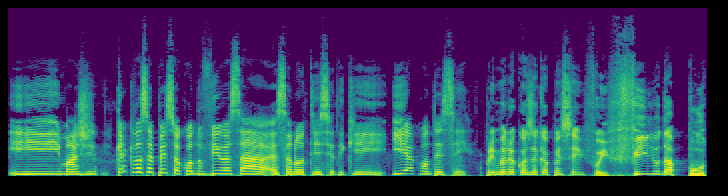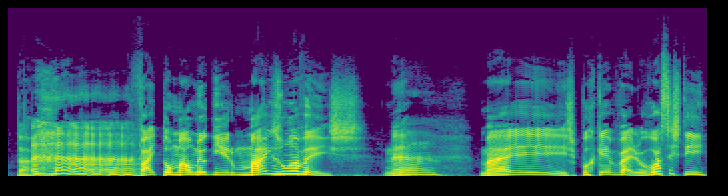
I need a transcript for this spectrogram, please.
e imagina. O que é que você pensou quando viu essa, essa notícia de que ia acontecer? A primeira coisa que eu pensei foi: filho da puta, vai tomar o meu dinheiro mais uma vez, né? Ah, Mas. Porque, velho, eu vou assistir.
